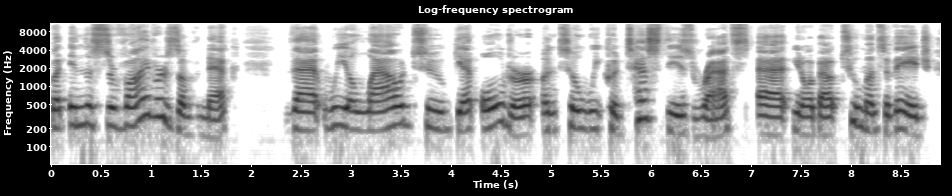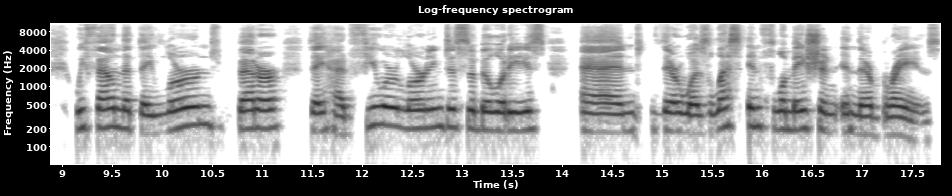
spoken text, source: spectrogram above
but in the survivors of NEC, that we allowed to get older until we could test these rats at you know about two months of age. We found that they learned better they had fewer learning disabilities and there was less inflammation in their brains.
